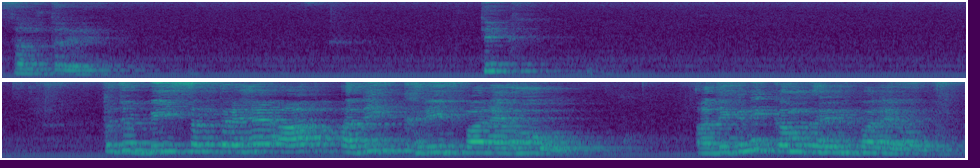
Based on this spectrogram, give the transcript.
संतरे। ठीक? तो जो 20 संतरे है, आप अधिक खरीद पा रहे हो। अधिक नहीं, कम खरीद पा रहे हो।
